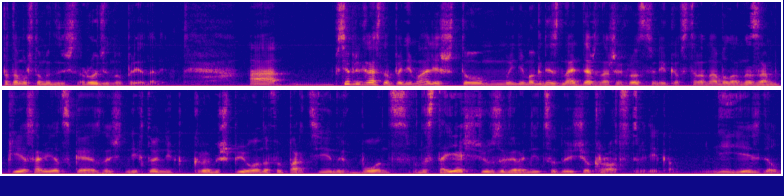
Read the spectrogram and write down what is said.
Потому что мы, значит, родину предали. А все прекрасно понимали, что мы не могли знать даже наших родственников. Страна была на замке советская, значит, никто, кроме шпионов и партийных бонс, в настоящую заграницу, да еще к родственникам не ездил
